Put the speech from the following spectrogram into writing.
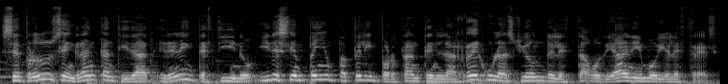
se produce en gran cantidad en el intestino y desempeña un papel importante en la regulación del estado de ánimo y el estrés.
